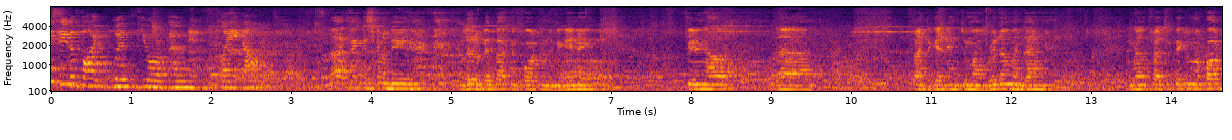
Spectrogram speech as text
you see the fight with your opponent playing out I think it's gonna be a little bit back and forth in the beginning, feeling out, uh, trying to get into my rhythm, and then I'm gonna try to pick him apart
